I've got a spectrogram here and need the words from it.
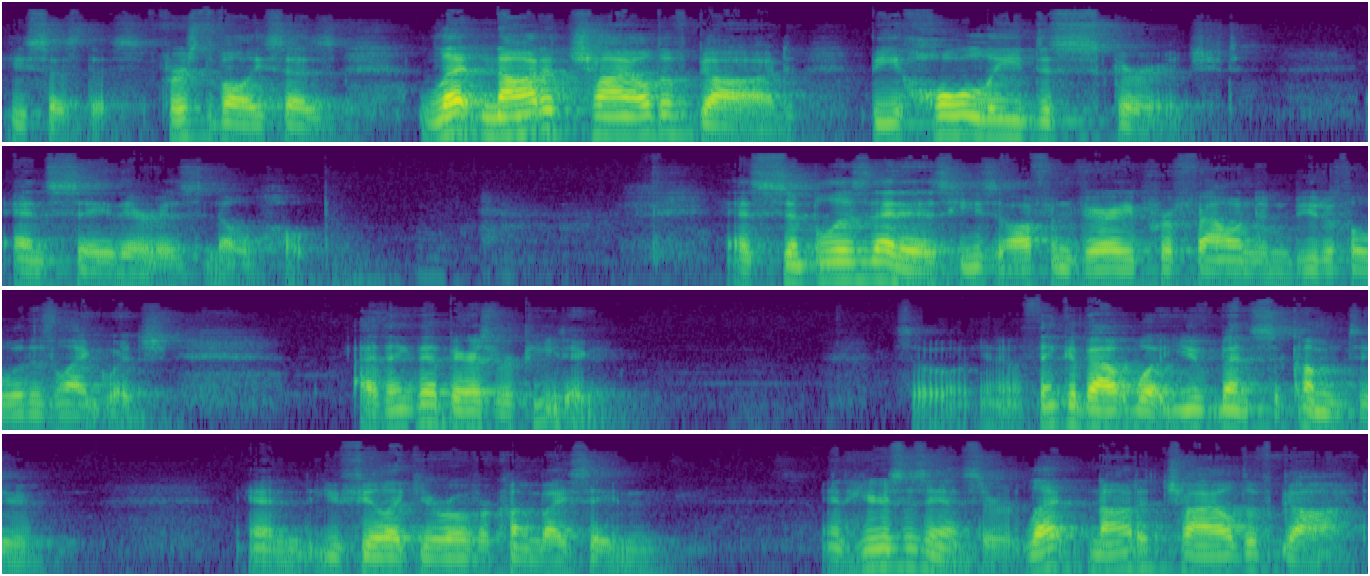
He says this. First of all, he says, Let not a child of God be wholly discouraged and say there is no hope. As simple as that is, he's often very profound and beautiful with his language. I think that bears repeating. So, you know, think about what you've been succumbed to and you feel like you're overcome by Satan. And here's his answer Let not a child of God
